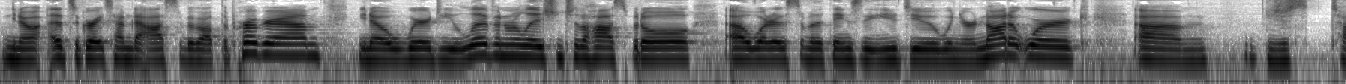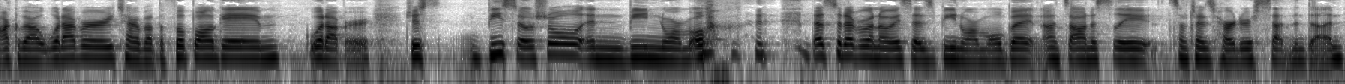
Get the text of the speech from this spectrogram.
You know, it's a great time to ask them about the program. You know, where do you live in relation to the hospital? Uh, what are some of the things that you do when you're not at work? Um, you just talk about whatever, you talk about the football game, whatever. Just be social and be normal. That's what everyone always says be normal, but it's honestly sometimes harder said than done.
